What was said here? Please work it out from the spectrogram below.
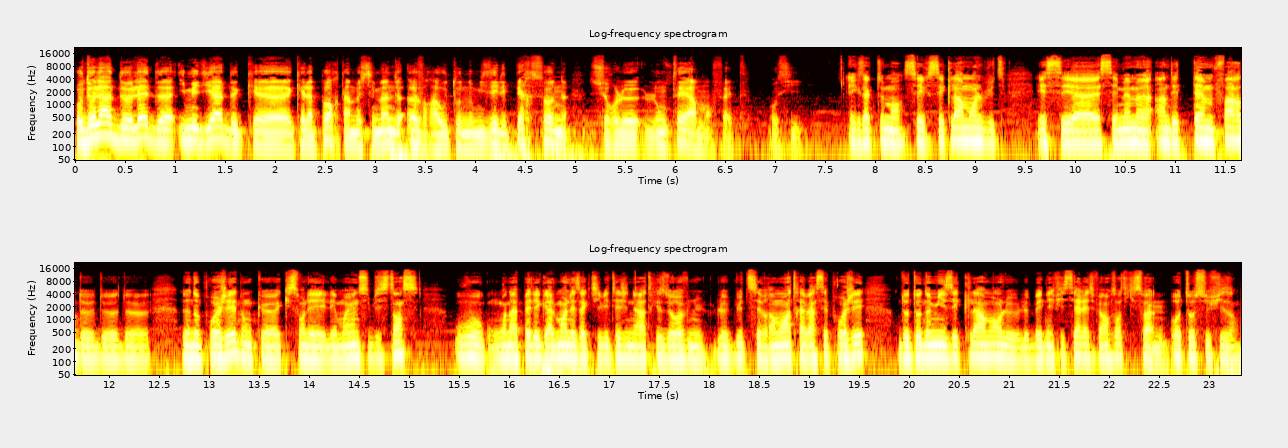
Au-delà de l'aide immédiate qu'elle apporte, un Muslim œuvre à autonomiser les personnes sur le long terme en fait aussi. Exactement, c'est clairement le but. Et c'est euh, même euh, un des thèmes phares de, de, de, de nos projets, donc euh, qui sont les, les, moyens de subsistance, ou on appelle également les activités génératrices de revenus. Le but, c'est vraiment à travers ces projets d'autonomiser clairement le, le, bénéficiaire et de faire en sorte qu'il soit hmm. autosuffisant.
